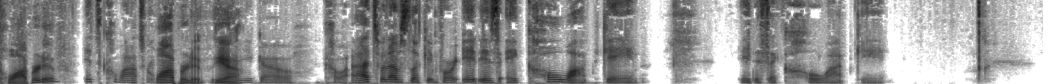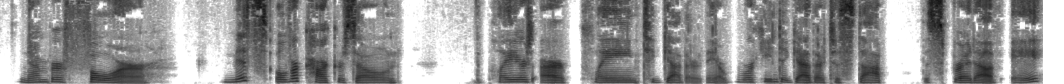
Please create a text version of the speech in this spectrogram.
cooperative. It's It's cooperative. cooperative. Yeah. There you go. Co- That's what I was looking for. It is a co-op game. It is a co-op game. Number four, Mists over Carcassonne. The players are playing together. They are working together to stop the spread of A,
